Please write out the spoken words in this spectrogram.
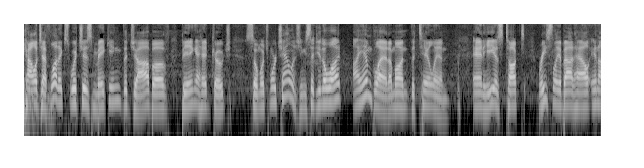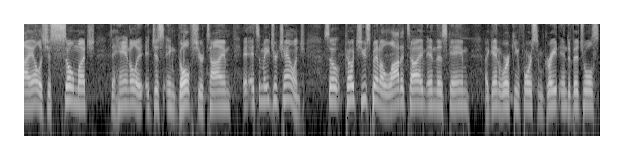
college athletics, which is making the job of being a head coach so much more challenging? He said, You know what? I am glad I'm on the tail end. And he has talked recently about how NIL is just so much to handle. It, it just engulfs your time. It, it's a major challenge. So, Coach, you spent a lot of time in this game, again, working for some great individuals.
